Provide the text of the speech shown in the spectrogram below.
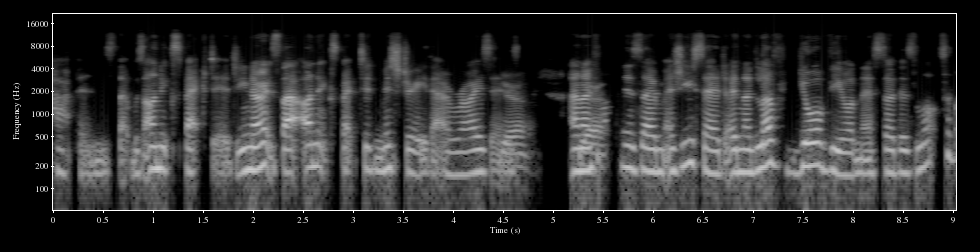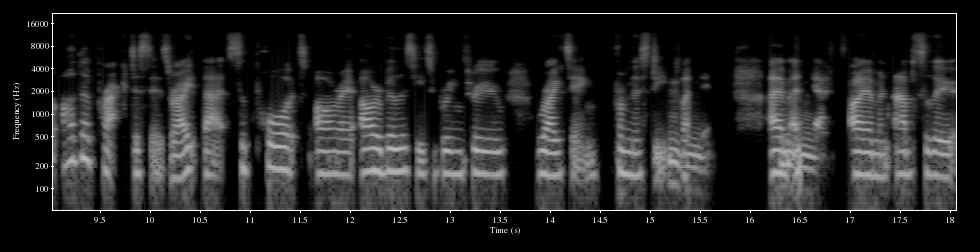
happens that was unexpected. You know it's that unexpected mystery that arises. Yeah and yeah. I there's, um, as you said, and I'd love your view on this. So there's lots of other practices, right, that support our our ability to bring through writing from this deep mm-hmm. place. Um, mm-hmm. And yes, I am an absolute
